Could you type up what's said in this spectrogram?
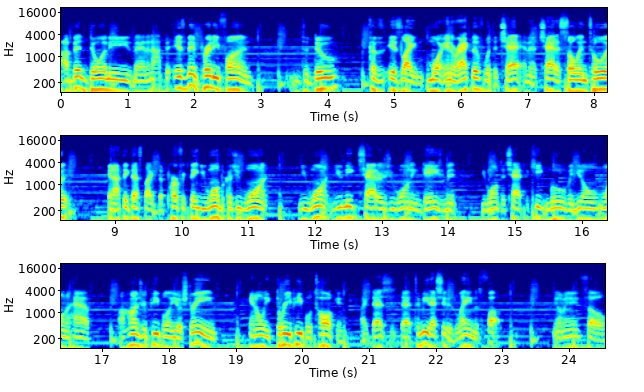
I've been doing these man, and it's been pretty fun to do because it's like more interactive with the chat, and the chat is so into it. And I think that's like the perfect thing you want because you want you want unique chatters, you want engagement, you want the chat to keep moving. You don't want to have a hundred people in your stream and only three people talking. Like that's that to me that shit is lame as fuck. You know what I mean? So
